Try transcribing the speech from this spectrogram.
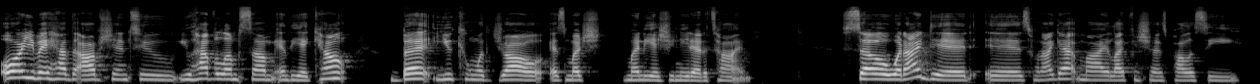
or you may have the option to you have a lump sum in the account but you can withdraw as much money as you need at a time. So what i did is when i got my life insurance policy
